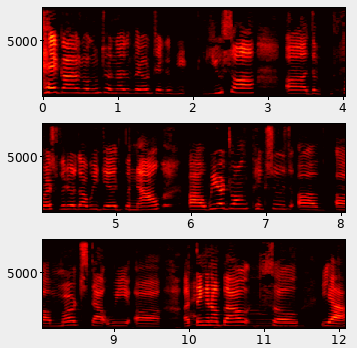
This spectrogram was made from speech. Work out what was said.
Hey guys, welcome to another video. Jacob, you, you saw uh, the first video that we did, but now uh, we are drawing pictures of uh, merch that we uh, are thinking about. So yeah,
